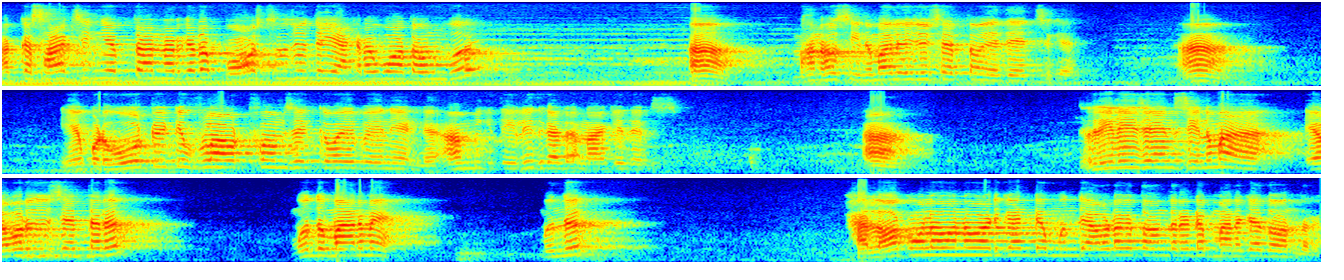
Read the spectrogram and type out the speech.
అక్క సాక్ష్యం చెప్తా అన్నారు కదా పోస్టర్ చూస్తే ఎక్కడికి పోతావు నువ్వు? మనం సినిమాలే చూసేస్తాం యథేచ్ఛగా ఇప్పుడు ఓటీటీ ప్లాట్ఫామ్స్ ఎక్కువైపోయినాయండి. ఆ, మీకు తెలియదు కదా నాకే తెలుసు. రిలీజ్ అయిన సినిమా ఎవరు చూసేస్తారు? ముందు మనమే. ముందు? ఆ లోకంలో ఉన్నవాడి కంటే ముందు ఎవడక తొందర అంటే మనకే తొందర.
